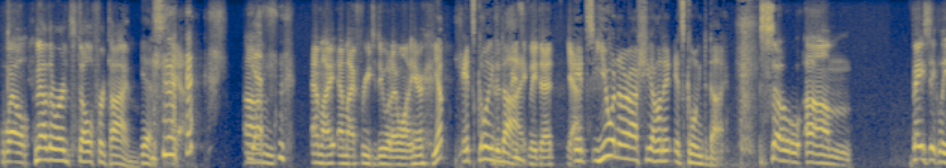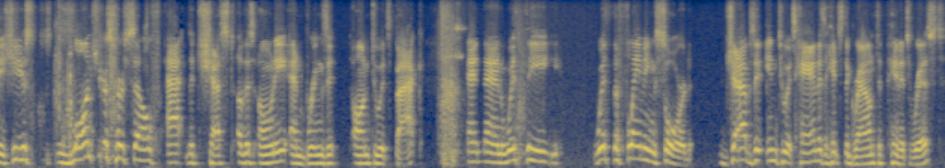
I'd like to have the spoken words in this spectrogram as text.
well, In other words, still for time. Yes. yeah. Um, yes. Am I am I free to do what I want here? yep. It's going to die. Basically dead. Yeah. It's you and Arashi on it. It's going to die. So, um, basically, she just launches herself at the chest of this oni and brings it onto its back, and then with the with the flaming sword, jabs it into its hand as it hits the ground to pin its wrist.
